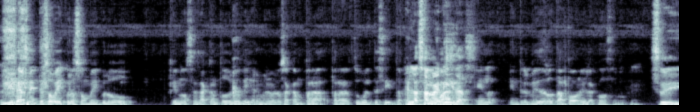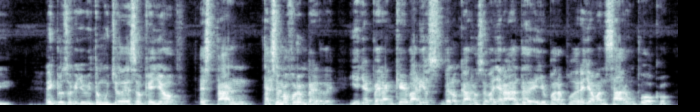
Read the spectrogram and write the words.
Y realmente esos vehículos son vehículos que no se sacan todos los días, menos lo sacan para, para dar tu vueltecita. En las avenidas. entre el medio de los tapones y la cosa. Sí. E incluso que yo he visto mucho de eso que yo están, está el semáforo en verde y ellos esperan que varios de los carros se vayan adelante de ellos para poder ellos avanzar un poco.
